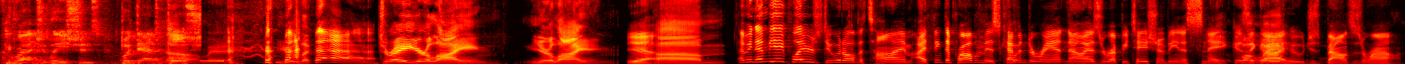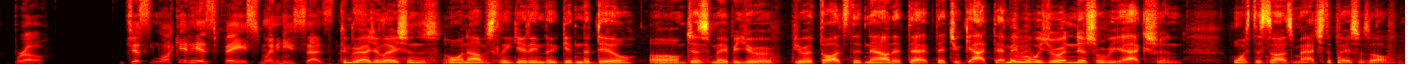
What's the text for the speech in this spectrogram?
Congratulations, but that's bullshit. Oh man, you li- Dre, you're lying. You're lying. Yeah. Um, I mean, NBA players do it all the time. I think the problem is Kevin Durant now has a reputation of being a snake, as a But guy wait. who just bounces around. bro, just look at his face when he says this. Congratulations on obviously getting the getting the deal. Um, just maybe your your thoughts that now that, that that you got that. Maybe what was your initial reaction once the Suns matched the Pacers offer?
